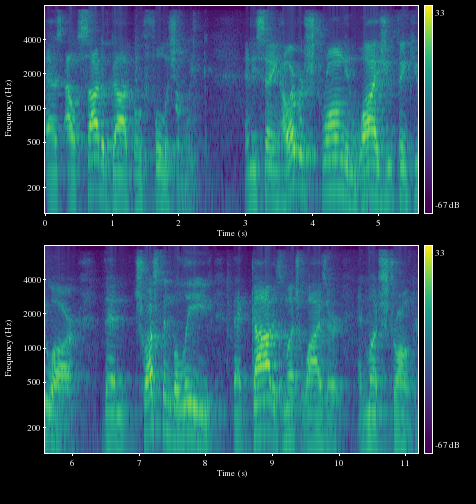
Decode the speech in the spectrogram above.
as outside of God, both foolish and weak. And he's saying, however strong and wise you think you are, then trust and believe that God is much wiser and much stronger.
